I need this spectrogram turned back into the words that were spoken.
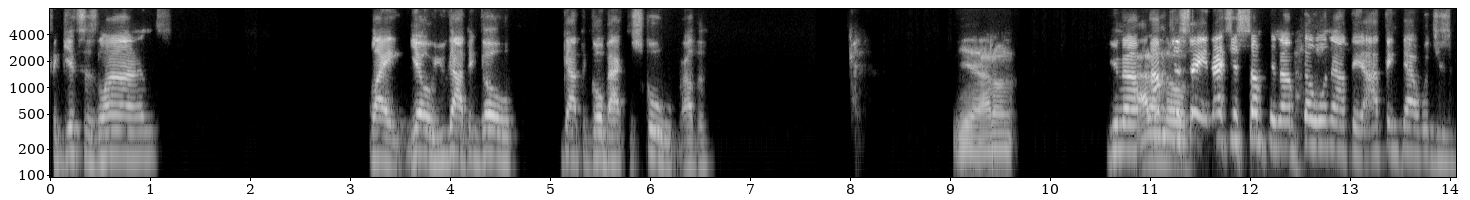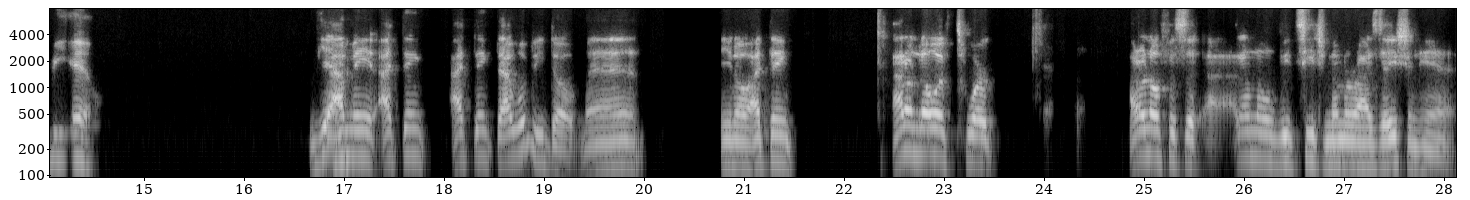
forgets his lines. Like, yo, you got to go, got to go back to school, brother. Yeah, I don't. You know, don't I'm know just if- saying that's just something I'm throwing out there. I think that would just be ill. Yeah, I mean, I think I think that would be dope, man. You know, I think I don't know if Twork. I don't know if it's a. I don't know if we teach memorization here.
